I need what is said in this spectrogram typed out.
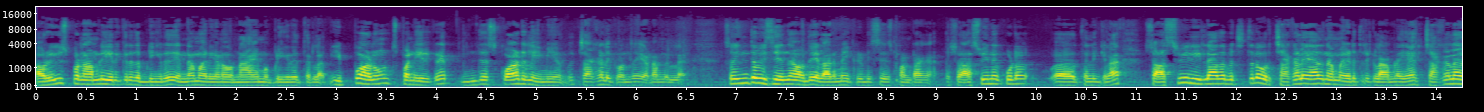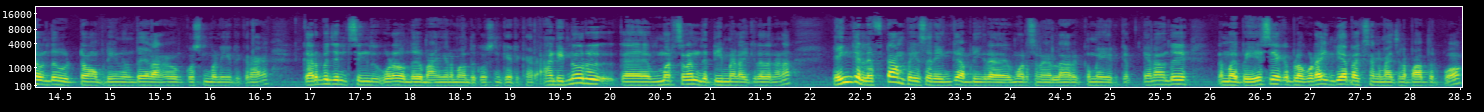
அவர் யூஸ் பண்ணாமலே இருக்கிறது அப்படிங்கிறது என்ன மாதிரியான ஒரு நியாயம் அப்படிங்கிறது தெரில இப்போ அனௌன்ஸ் பண்ணியிருக்கிற இந்த ஸ்குவாடுலேயுமே வந்து சகலுக்கு வந்து இடம் இல்லை. ஸோ இந்த விஷயம் தான் வந்து எல்லாருமே கிரிட்டிசைஸ் பண்ணுறாங்க ஸோ அஸ்வினை கூட தெளிக்கலாம். ஸோ அஸ்வின் இல்லாத பட்சத்தில் ஒரு சகலையாவது நம்ம எடுத்துருக்கலாம்ல. ஏன் சகலை வந்து விட்டோம் அப்படின்னு வந்து எல்லாரும் கொஸ்டின் பண்ணிட்டு இருக்கிறாங்க கர்பஜன் சிங்கு கூட வந்து பயங்கரமாக வந்து கொஸ்டின் கேட்டிருக்காரு. அண்ட் இன்னொரு விமர்சனம் இந்த டீம் மேலே வைக்கிறது என்னென்னா எங்கே லெஃப்ட் ஆம் பேசர் எங்கே அப்படிங்கிற விமர்சனம் எல்லாருக்குமே இருக்குது ஏன்னா வந்து நம்ம இப்போ ஏசியா கப்பில் கூட இந்தியா பாகிஸ்தான் மேட்ச்சில் பார்த்துருப்போம்.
